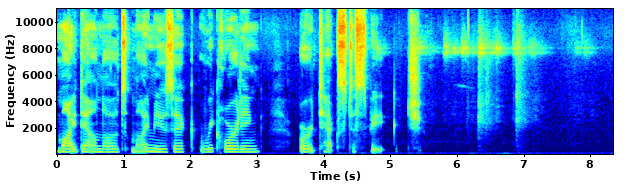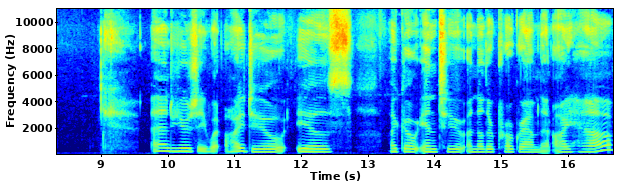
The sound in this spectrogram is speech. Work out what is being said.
My downloads my music recording or text to speech. And usually what i do is I go into another program that I have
